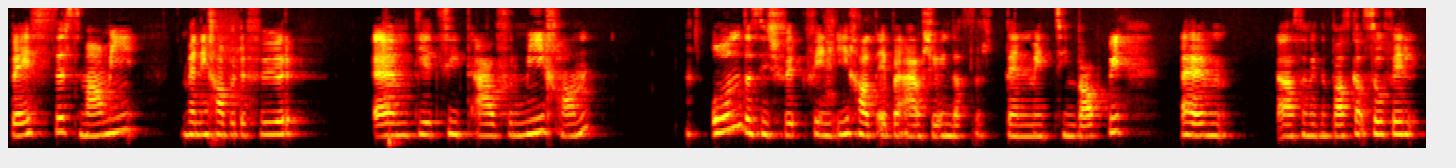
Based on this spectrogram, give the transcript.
besseres Mami, wenn ich aber dafür ähm, die Zeit auch für mich habe und es ist, finde ich, halt eben auch schön, dass er dann mit Zimbabwe, ähm, also mit dem Pascal, so viel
